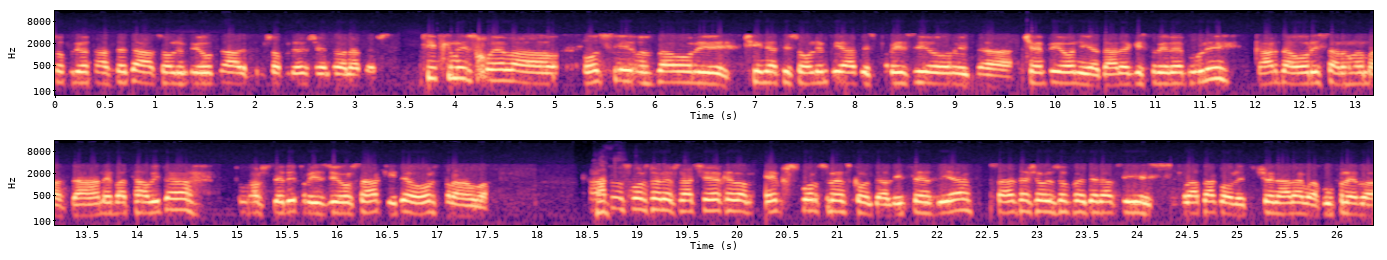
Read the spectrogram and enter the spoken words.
სოფლიო თასზე და არც ოლიმპიურ და სოფლიო ჩემპიონატებში თითქმის ყველა 20-22 ჩინეთის ოლიმპიადის პრიზიორი და ჩემპიონია დარეგისტრირებული. გარდა ორისა რომელმაც დაანება თავი და თუ არ ვშტები პრიზიორს აქვს კიდე ორ სტრავა ქართულ სპორტსმენებს რაც შეეხება ექვს სპორტსმენს კონდა ლიცენზია საერთაშორისო ფედერაციის პროტოკოლით ჩვენ არ აგვაქვს უფლება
